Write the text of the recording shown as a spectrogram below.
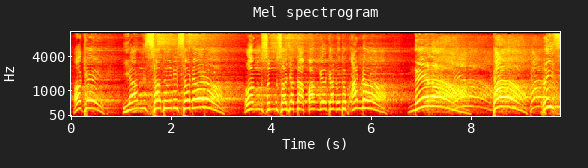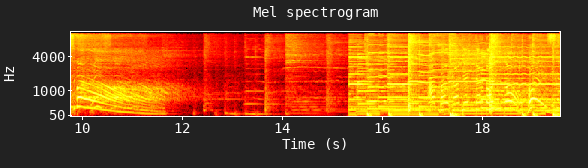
Oke, yang satu ini saudara, langsung saja tak panggilkan untuk Anda, Nela, Karisma. Ambal Gading Tertoyudo, hoi.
